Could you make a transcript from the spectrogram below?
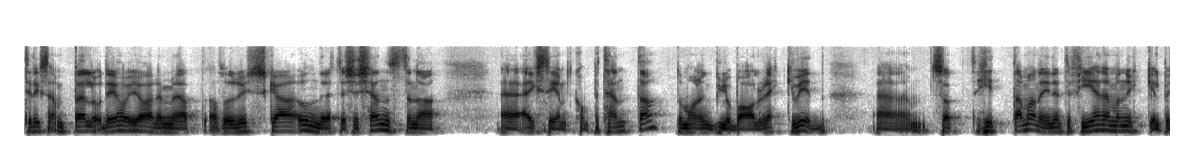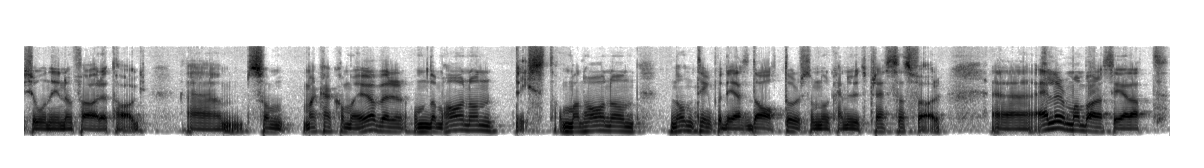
till exempel. Och det har att göra med att alltså, ryska underrättelsetjänsterna eh, är extremt kompetenta. De har en global räckvidd. Eh, så att hittar man, identifierar man nyckelpersoner inom företag Ehm, som man kan komma över om de har någon brist. Om man har någon, någonting på deras dator som de kan utpressas för. Ehm, eller om man bara ser att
